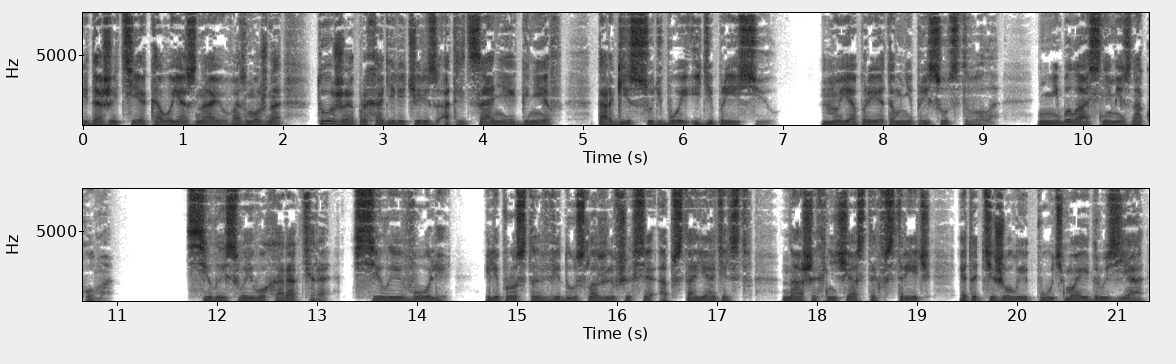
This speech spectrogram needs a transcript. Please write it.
И даже те, кого я знаю, возможно, тоже проходили через отрицание, гнев, торги с судьбой и депрессию. Но я при этом не присутствовала, не была с ними знакома. Силой своего характера, силой воли или просто ввиду сложившихся обстоятельств наших нечастых встреч этот тяжелый путь мои друзья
